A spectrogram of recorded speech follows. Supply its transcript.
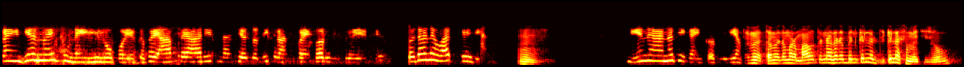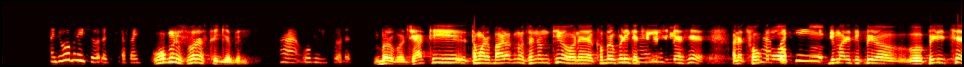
કઈ ધ્યાન આપ્યું નહીં એ લોકોએ કે ભાઈ આપણે આ રીતના છે તો દીકરાને કઈ કરવું જોઈએ કે. બધાને વાત કરી. એને આ નથી કઈ કરવું એમ. તમે તમે તમારા માવતરના ઘરે બેન કેટલા કેટલા સમયથી છો? હજુ ઓગણીસ વર્ષ થયા ભાઈ. ઓગણીસ વર્ષ થઈ ગયા બેન? હા ઓગણીસ વર્ષ બરોબર જ્યારથી તમારા બાળકનો જન્મ થયો અને ખબર પડી કે થેલેસેમિયા છે અને છોકરો બીમારીથી પીડિત છે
